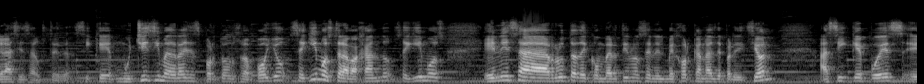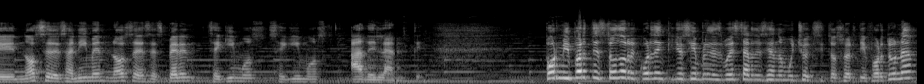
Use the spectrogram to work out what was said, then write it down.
gracias a ustedes. Así que muchísimas gracias por todo su apoyo. Seguimos trabajando, seguimos en esa ruta de convertirnos en el mejor canal de predicción. Así que pues eh, no se desanimen, no se desesperen, seguimos, seguimos adelante. Por mi parte es todo, recuerden que yo siempre les voy a estar deseando mucho éxito, suerte y fortuna.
